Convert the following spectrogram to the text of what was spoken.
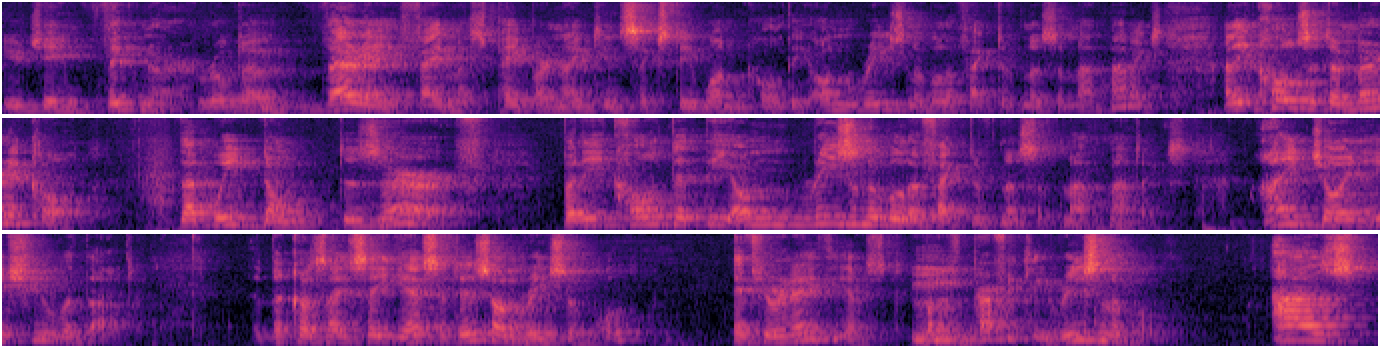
Eugene Wigner, wrote a mm. very famous paper in 1961 called The Unreasonable Effectiveness of Mathematics. And he calls it a miracle that we don't deserve. But he called it the unreasonable effectiveness of mathematics. I join issue with that because I say, yes, it is unreasonable if you're an atheist, mm. but it's mm. perfectly reasonable as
